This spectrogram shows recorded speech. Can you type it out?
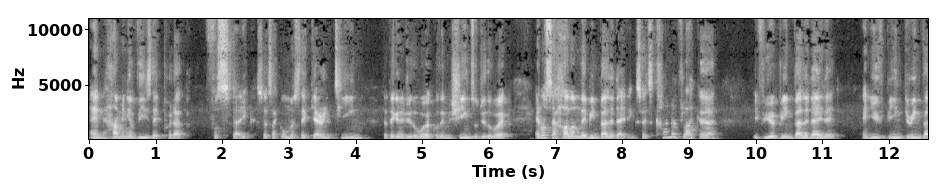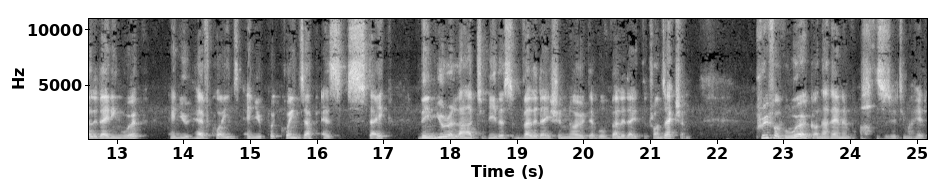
and how many of these they put up for stake. So it's like almost they're guaranteeing that they're going to do the work or their machines will do the work, and also how long they've been validating. So it's kind of like a if you've been validated and you've been doing validating work and you have coins and you put coins up as stake, then you're allowed to be this validation node that will validate the transaction. Proof of work, on the other hand, and oh, this is hurting my head.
